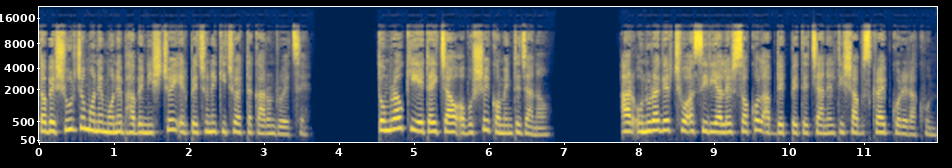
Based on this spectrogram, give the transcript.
তবে সূর্য মনে মনে ভাবে নিশ্চয়ই এর পেছনে কিছু একটা কারণ রয়েছে। তোমরাও কি এটাই চাও অবশ্যই কমেন্টে জানাও। আর অনুরাগের ছোঁয়া সিরিয়ালের সকল আপডেট পেতে চ্যানেলটি সাবস্ক্রাইব করে রাখুন।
